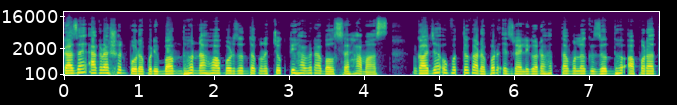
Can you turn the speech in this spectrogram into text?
গাজায় আগ্রাসন পুরোপুরি বন্ধ না হওয়া পর্যন্ত কোনো চুক্তি হবে না বলছে হামাস। গাজা উপত্যকার ওপর ইসরায়েলি গণহত্যামূলক যুদ্ধ অপরাধ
